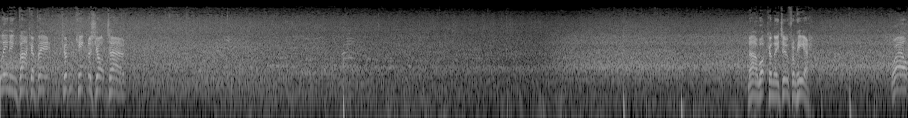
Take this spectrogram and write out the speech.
leaning back a bit, couldn't keep the shot down. Now, what can they do from here? Well,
